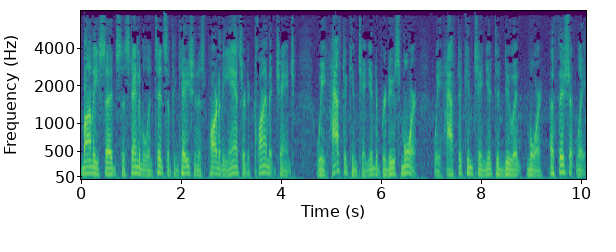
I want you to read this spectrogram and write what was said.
Bonnie said sustainable intensification is part of the answer to climate change. We have to continue to produce more. We have to continue to do it more efficiently.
